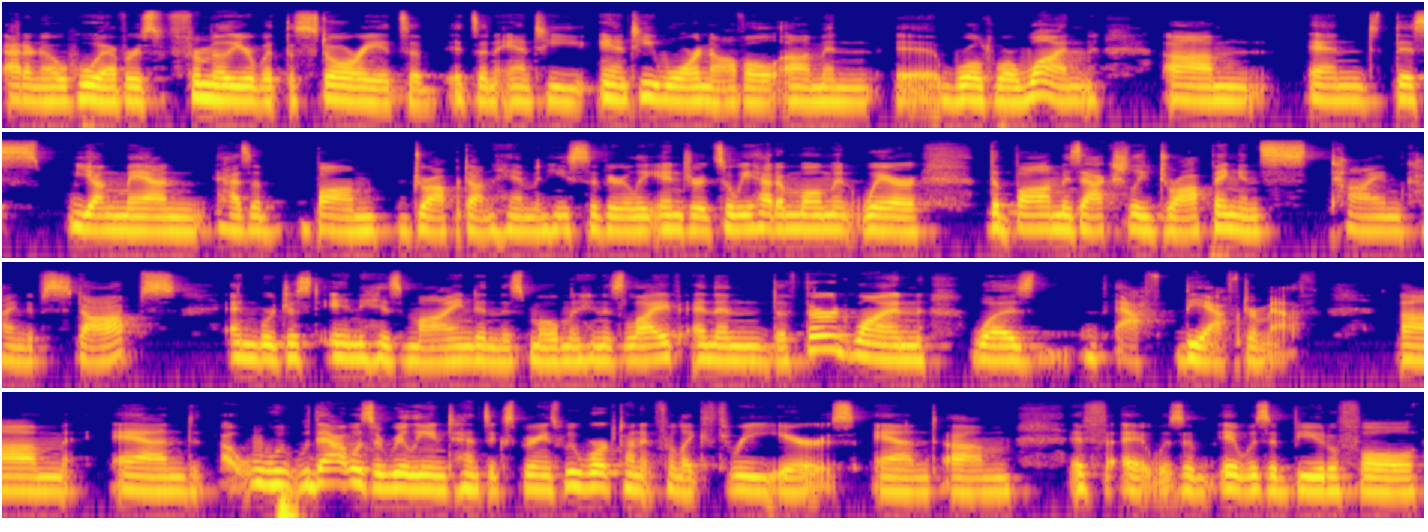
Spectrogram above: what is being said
I don't know whoever's familiar with the story. It's a it's an anti anti war novel um in uh, World War One um and this young man has a bomb dropped on him and he's severely injured. So we had a moment where the bomb is actually dropping and time kind of stops and we're just in his mind in this moment in his life. And then the third one was af- the aftermath. Um, and uh, w- that was a really intense experience. We worked on it for like three years and, um, if it was a, it was a beautiful,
